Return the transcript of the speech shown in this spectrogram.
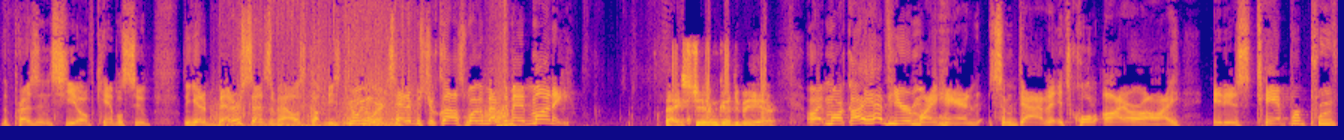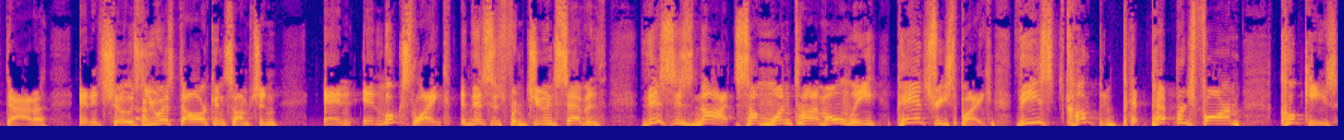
the president and CEO of Campbell Soup, to get a better sense of how his company's doing, where it's headed. Mr. Klaus, welcome back to Mad Money. Thanks, Jim. Good to be here. All right, Mark, I have here in my hand some data. It's called IRI. It is tamper proof data, and it shows U.S. dollar consumption and it looks like, this is from June 7th, this is not some one time only pantry spike. These comp- Pe- Pepperidge Farm cookies,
